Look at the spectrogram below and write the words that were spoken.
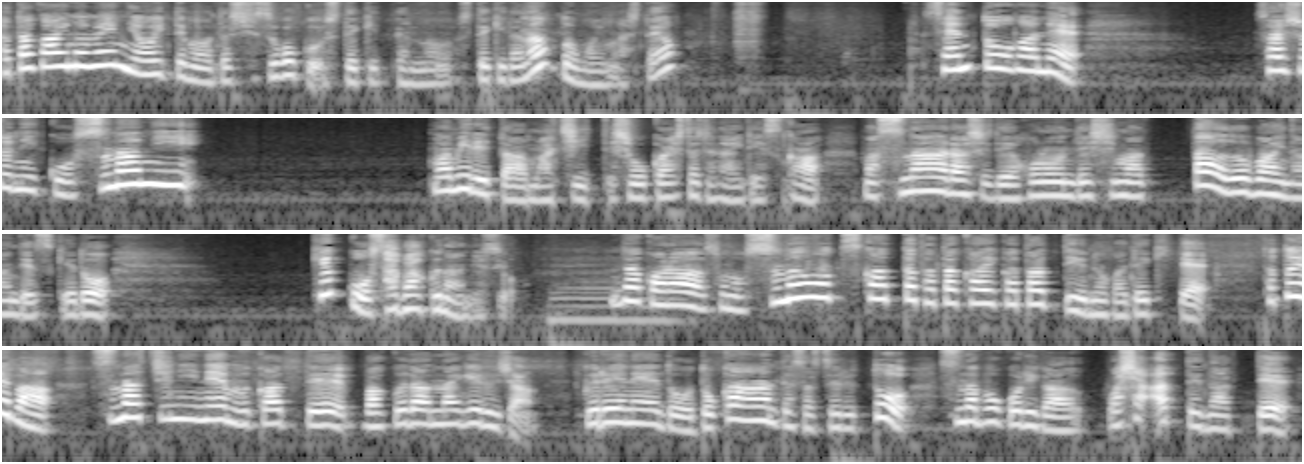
戦いの面においても私すごく素敵、あの、素敵だなと思いましたよ。戦闘がね、最初にこう砂にまみれた街って紹介したじゃないですか。まあ、砂嵐で滅んでしまったドバイなんですけど、結構砂漠なんですよ。だから、その砂を使った戦い方っていうのができて、例えば砂地にね、向かって爆弾投げるじゃん。グレネードをドカーンってさせると、砂ぼこりがワシャーってなって、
